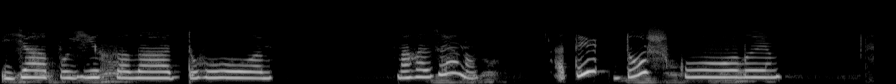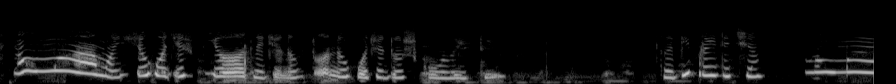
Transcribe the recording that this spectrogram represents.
Я поїхала до магазину, а ти до школи. Ну, мамо, сьогодні ж п'ятниця, ніхто не хоче до школи йти. Тобі прийдеться. Ну, мама.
